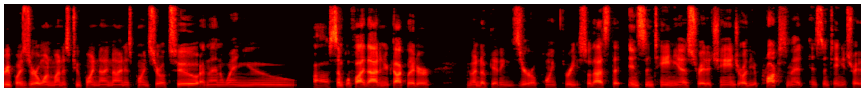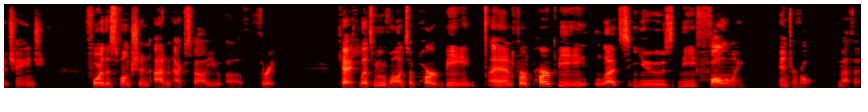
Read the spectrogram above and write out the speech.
3.01 minus 2.99 is 0.02, and then when you uh, simplify that in your calculator, you end up getting 0.3. So that's the instantaneous rate of change, or the approximate instantaneous rate of change for this function at an x value of 3. Okay, let's move on to part B. And for part B, let's use the following interval method.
